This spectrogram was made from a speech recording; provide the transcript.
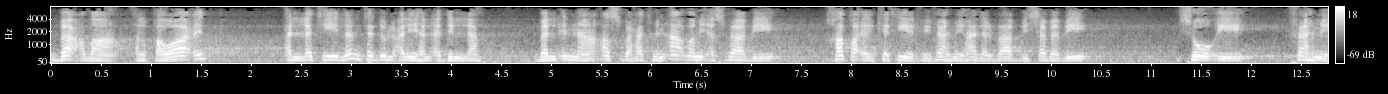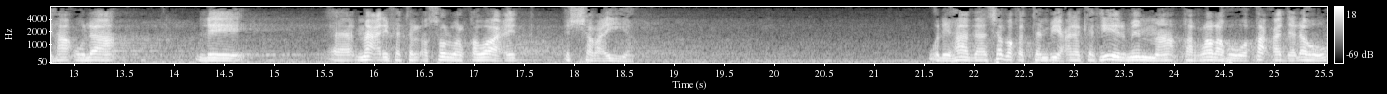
بعض القواعد التي لم تدل عليها الأدلة بل إنها أصبحت من أعظم أسباب خطأ الكثير في فهم هذا الباب بسبب سوء فهم هؤلاء لمعرفة الأصول والقواعد الشرعية. ولهذا سبق التنبيه على كثير مما قرره وقعد له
